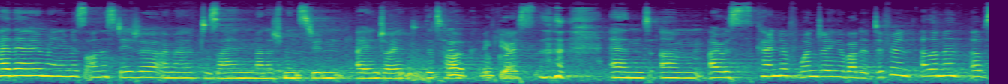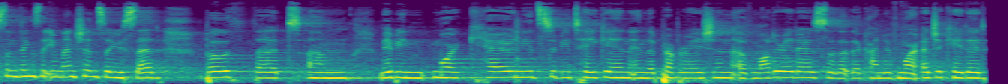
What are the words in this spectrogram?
Hi there, my name is Anastasia. I'm a design management student. I enjoyed the talk, oh, of course. and um, I was kind of wondering about a different element of some things that you mentioned. So you said both that um, maybe more care needs to be taken in the preparation of moderators so that they're kind of more educated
